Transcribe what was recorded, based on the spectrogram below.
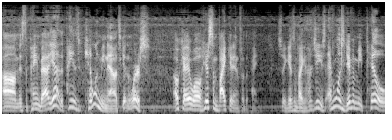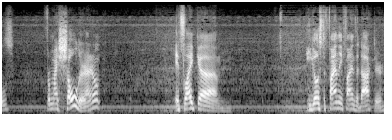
um, is the pain bad? Yeah, the pain is killing me now. It's getting worse. Okay, well, here's some Vicodin for the pain. So he gives him Vicodin. Oh, geez, everyone's giving me pills for my shoulder. I don't it's like um, he goes to finally finds a doctor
